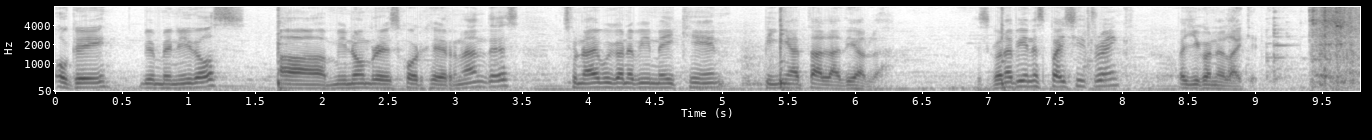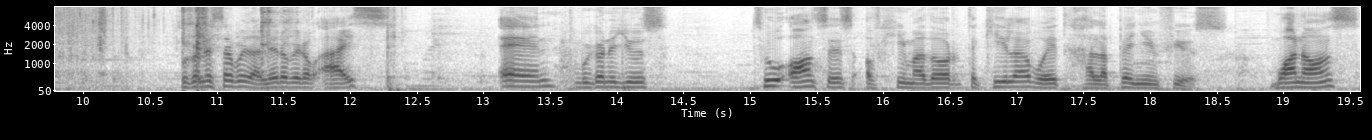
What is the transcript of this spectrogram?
Ok, bienvenidos. Uh, mi nombre es Jorge Hernandez. Tonight we're going to be making piñata la diabla. It's going to be a spicy drink, but you're going to like it. We're going to start with a little bit of ice, and we're going to use two ounces of Jimador tequila with jalapeno infused, one ounce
